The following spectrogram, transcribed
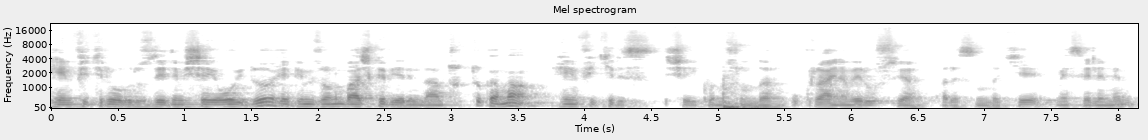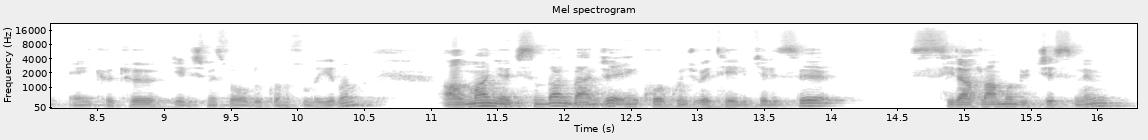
hemfikir oluruz dediğim şey oydu. Hepimiz onun başka bir yerinden tuttuk ama hemfikiriz şey konusunda Ukrayna ve Rusya arasındaki meselenin en kötü gelişmesi olduğu konusunda yılın. Almanya açısından bence en korkuncu ve tehlikelisi silahlanma bütçesinin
